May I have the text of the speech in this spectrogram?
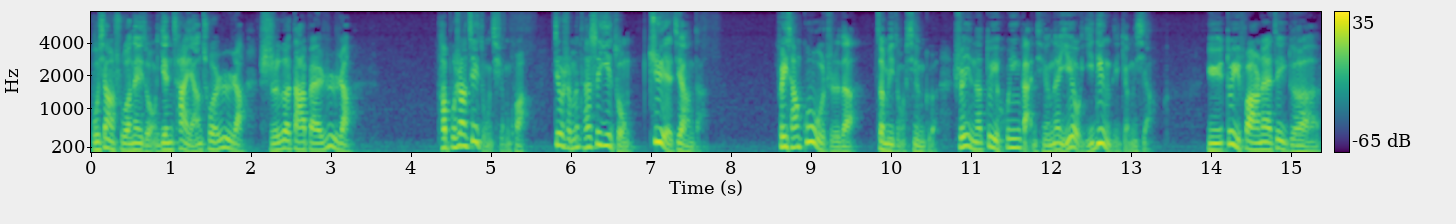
不像说那种阴差阳错日啊，十个大败日啊。他不像这种情况，就是什么？他是一种倔强的、非常固执的这么一种性格，所以呢，对婚姻感情呢也有一定的影响，与对方呢这个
